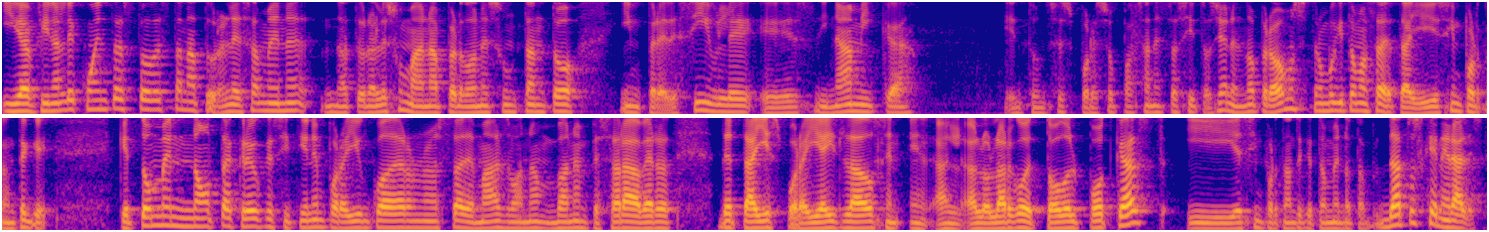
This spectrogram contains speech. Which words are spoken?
y al final de cuentas, toda esta naturaleza, naturaleza humana perdón, es un tanto impredecible, es dinámica. Entonces, por eso pasan estas situaciones, ¿no? Pero vamos a entrar un poquito más a detalle y es importante que, que tomen nota. Creo que si tienen por ahí un cuaderno, no está de más, van a, van a empezar a ver detalles por ahí aislados en- a, a lo largo de todo el podcast y es importante que tomen nota. Datos generales.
